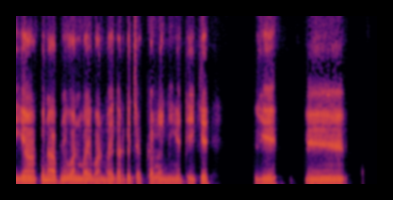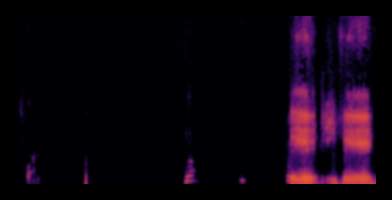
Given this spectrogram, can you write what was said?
यहाँ पे ना आपने वन बाय वन बाय करके चेक कर लेनी है ठीक है? ये ए, ये ये।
